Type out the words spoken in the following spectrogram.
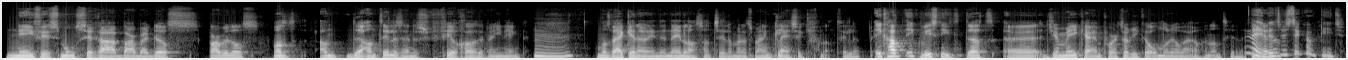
Nevis, Montserrat, Barbados. Barbados. Want an- de Antillen zijn dus veel groter dan je denkt. Mhm. Want wij kennen alleen de Nederlandse Antillen, maar dat is maar een klein stukje van Antillen. Ik, had, ik wist niet dat Jamaica en Puerto Rico onderdeel waren van de Antillen. Nee, dat wist ik ook niet.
